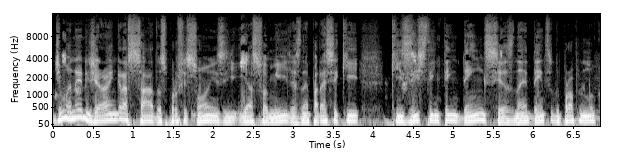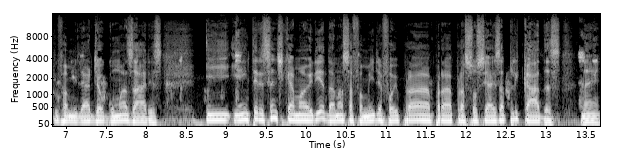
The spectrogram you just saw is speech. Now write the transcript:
de maneira em geral, é engraçado as profissões e, e as famílias, né? Parece que, que existem tendências, né? Dentro do próprio núcleo familiar de algumas áreas. E, e, é interessante que a maioria da nossa família foi para sociais aplicadas, né?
